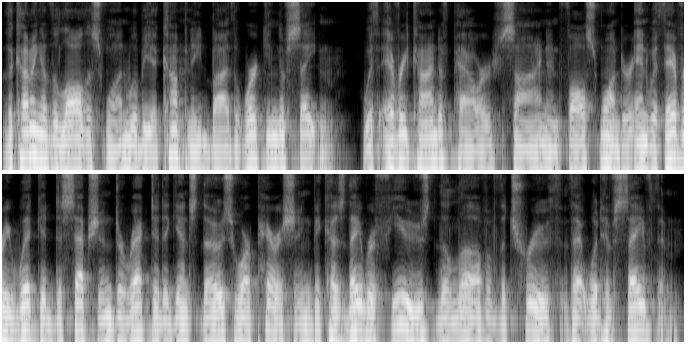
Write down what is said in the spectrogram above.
The coming of the lawless one will be accompanied by the working of Satan, with every kind of power, sign, and false wonder, and with every wicked deception directed against those who are perishing because they refused the love of the truth that would have saved them.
